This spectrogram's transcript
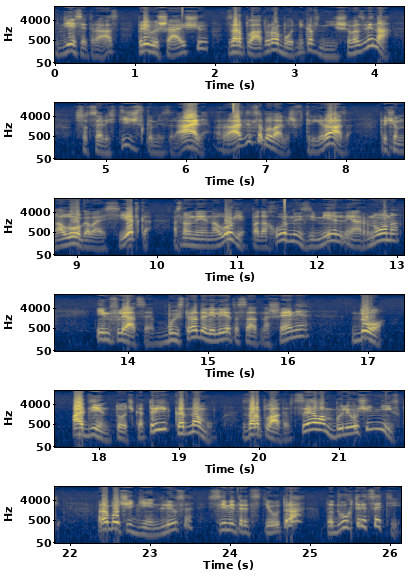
в 10 раз превышающую зарплату работников низшего звена. В социалистическом Израиле разница была лишь в три раза. Причем налоговая сетка, основные налоги, подоходные, земельные, арнона и инфляция быстро довели это соотношение до 1.3 к 1. Зарплаты в целом были очень низкие. Рабочий день длился с 7.30 утра до 2.30.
